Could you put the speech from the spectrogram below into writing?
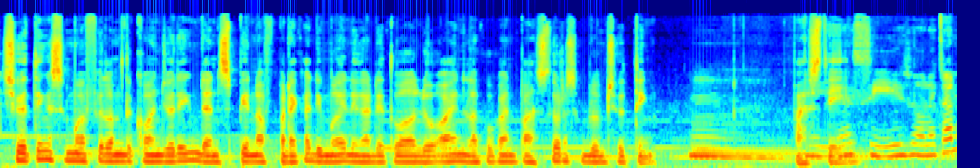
syuting semua film The Conjuring dan spin-off mereka dimulai dengan ritual doa yang dilakukan pastor sebelum syuting. Hmm, Pasti. Iya sih, soalnya kan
